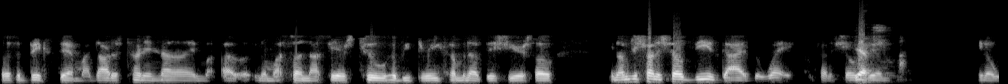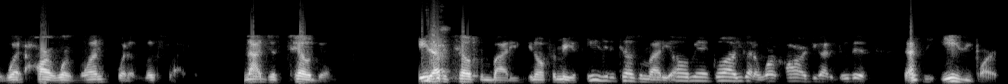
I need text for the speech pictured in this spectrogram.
So it's a big step. My daughter's turning nine. My, uh, you know my son Nasir's two. He'll be three coming up this year. So you know, I'm just trying to show these guys the way. I'm trying to show Yes. them, you know, what hard work one, what it looks like. Not just tell them. Easy to tell somebody, you know, for me, it's easy to tell somebody, oh man, go out, you gotta work hard, you gotta do this. That's the easy part.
